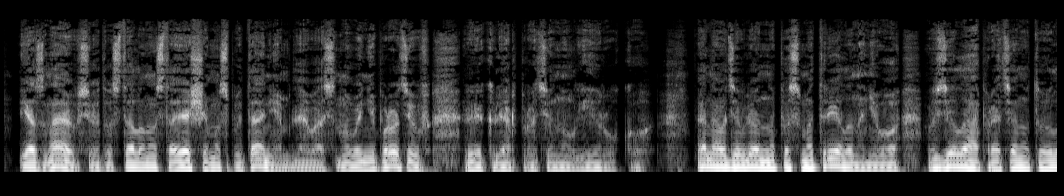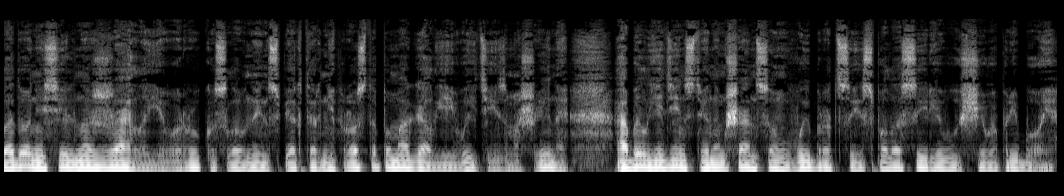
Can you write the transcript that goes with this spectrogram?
— «я знаю, все это стало настоящим испытанием для вас, но вы не против?» Леклер протянул ей руку. Она удивленно посмотрела на него, взяла протянутую ладонь и сильно сжала его руку, словно инспектор не просто помогал ей выйти из машины, а был единственным шансом выбраться из полосы ревущего прибоя.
